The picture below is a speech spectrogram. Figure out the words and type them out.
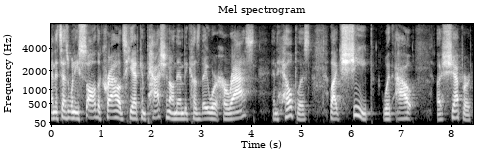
And it says, when he saw the crowds, he had compassion on them because they were harassed and helpless like sheep without a shepherd.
